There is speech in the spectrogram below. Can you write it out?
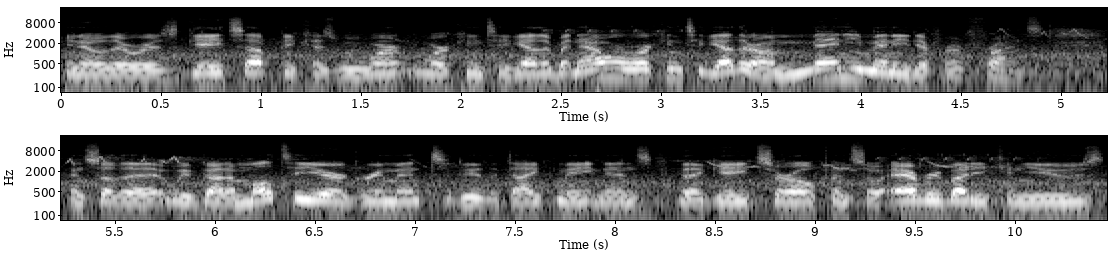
You know, there was gates up because we weren't working together, but now we're working together on many, many different fronts. And so the, we've got a multi-year agreement to do the dike maintenance. The gates are open so everybody can use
